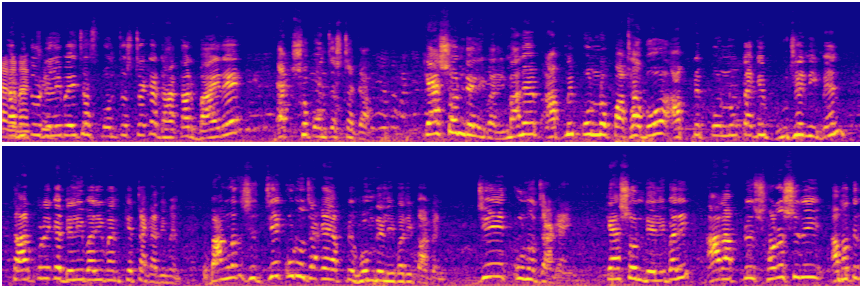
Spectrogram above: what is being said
টাকা ঢাকার ডেলিভারি চার্জ পঞ্চাশ টাকা ঢাকার বাইরে একশো পঞ্চাশ টাকা। ক্যাশ অন ডেলিভারি মানে আপনি পণ্য পাঠাবো আপনি পণ্যটাকে বুঝে নিবেন তারপরে ডেলিভারি ম্যানকে টাকা দিবেন। বাংলাদেশের যে কোনো জায়গায় আপনি হোম ডেলিভারি পাবেন যে কোনো জায়গায়। ক্যাশ অন ডেলিভারি আর আপনি সরাসরি আমাদের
